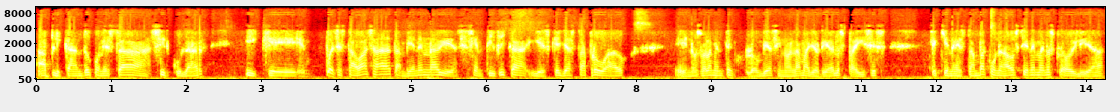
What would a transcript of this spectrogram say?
aplicando con esta circular y que pues está basada también en una evidencia científica y es que ya está probado eh, no solamente en Colombia, sino en la mayoría de los países, que quienes están vacunados tienen menos probabilidad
